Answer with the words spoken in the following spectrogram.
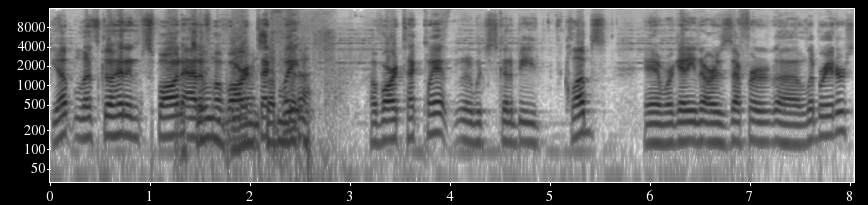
Yep, let's go ahead and spawn out of Platoon, Hvar Tech Plant. death. Hvar Tech Plant, uh, which is going to be clubs, and we're getting our Zephyr uh, Liberators.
